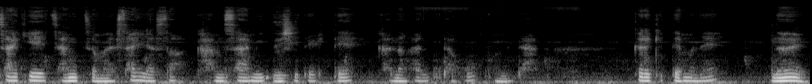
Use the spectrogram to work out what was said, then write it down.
자기의 장점을 살려서 감사함이 유지될 때 가능하다고 봅니다. 그렇기 때문에 늘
